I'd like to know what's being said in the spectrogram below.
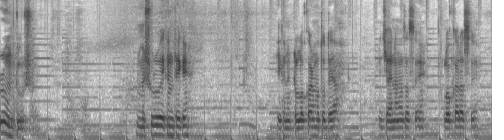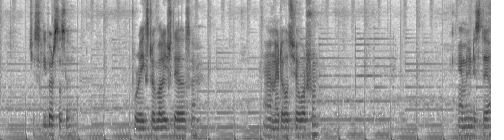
room tour শুরু এখান থেকে। এখানে একটা লকার মতো দেয়া। জায়নামাজ আছে লকার আছে স্লিপার্স আছে। পুরো এক্সট্রা বালিশ দেওয়া আছে। অ্যান্ড এটা হচ্ছে ওয়াশরুম অ্যামিনিটিস দেয়া।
